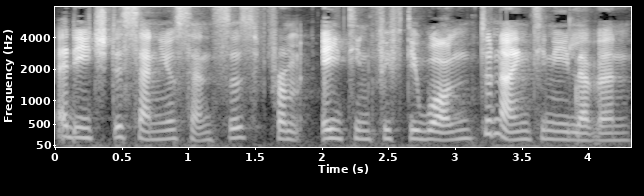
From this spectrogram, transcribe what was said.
at each decennial census from 1851 to 1911.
